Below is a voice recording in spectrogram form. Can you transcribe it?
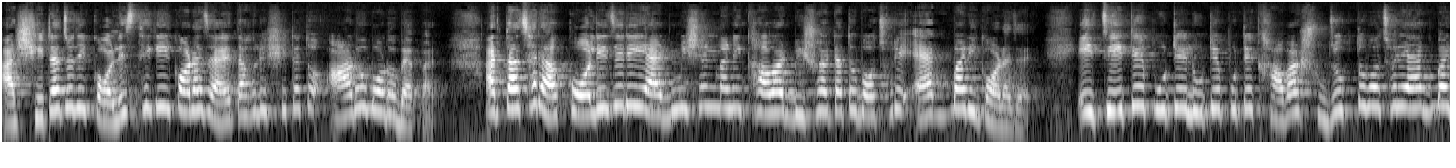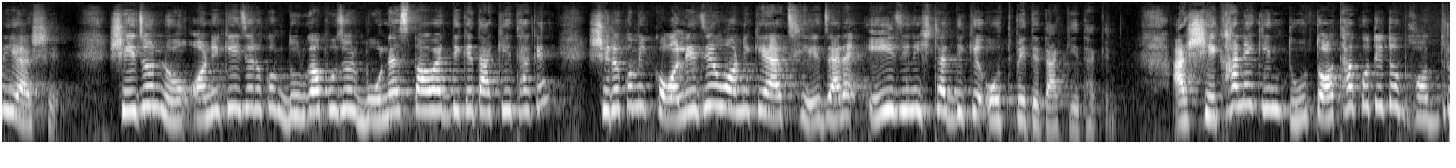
আর সেটা যদি কলেজ থেকেই করা যায়, তাহলে সেটা তো আরও বড় ব্যাপার। আর তাছাড়া কলেজের এই অ্যাডমিশন মানে খাওয়ার বিষয়টা তো বছরে একবারই করা যায়। এই চেটে পুটে লুটে পুটে খাওয়ার সুযোগ তো বছরে একবারই আসে। সেই জন্য অনেকেই যেরকম দুর্গাপুজোর বোনাস পাওয়ার দিকে তাকিয়ে থাকেন, সেরকমই কলেজেও অনেকে আছে যারা এই জিনিসটার দিকে ওত পেতে তাকিয়ে থাকেন। আর সেখানে কিন্তু তথাকথিত ভদ্র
